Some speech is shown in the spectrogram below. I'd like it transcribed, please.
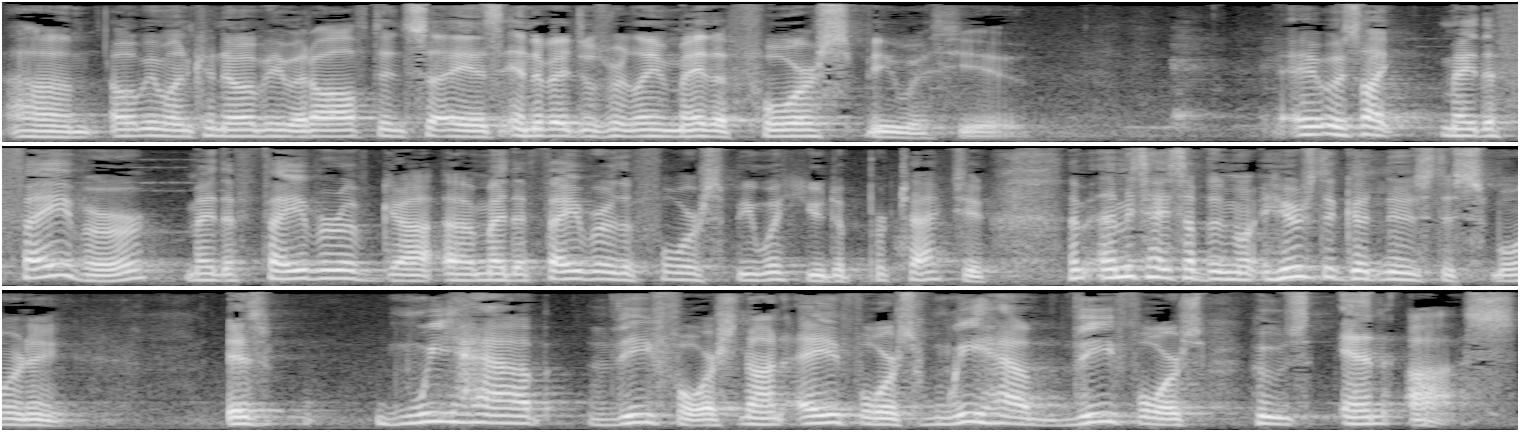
um, Obi Wan Kenobi would often say, as individuals were leaving, "May the Force be with you." It was like, may the favor, may the favor of God, uh, may the favor of the force be with you to protect you. Let, let me tell you something more. Here's the good news this morning is we have the force, not a force. We have the force who's in us.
